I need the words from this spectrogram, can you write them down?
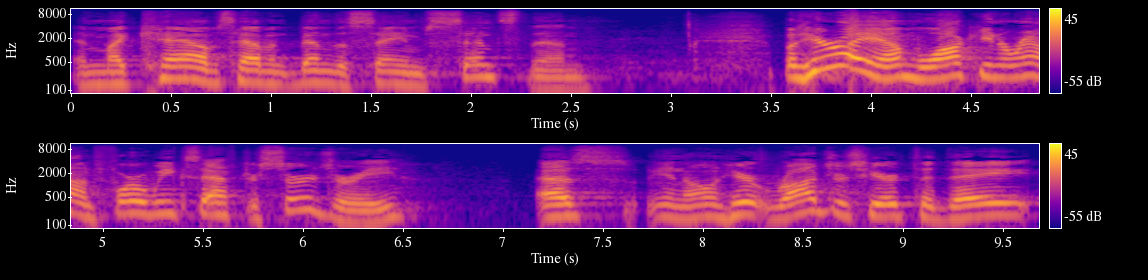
And my calves haven't been the same since then. But here I am walking around four weeks after surgery, as, you know, and here, Roger's here today,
